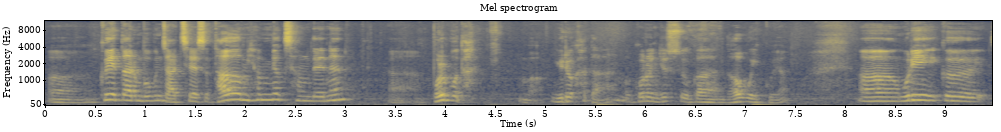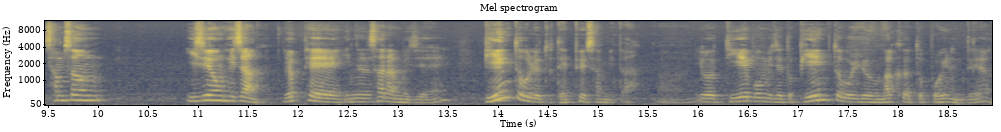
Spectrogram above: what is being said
어, 그에 따른 부분 자체에서 다음 협력 상대는 어, 볼보다 뭐 유력하다 뭐 그런 뉴스가 나오고 있고요. 어, 우리 그 삼성 이재용 회장 옆에 있는 사람은 이제 BMW도 대표이사입니다. 어, 요 뒤에 보면 이제 또 BMW 마크가 또 보이는데요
